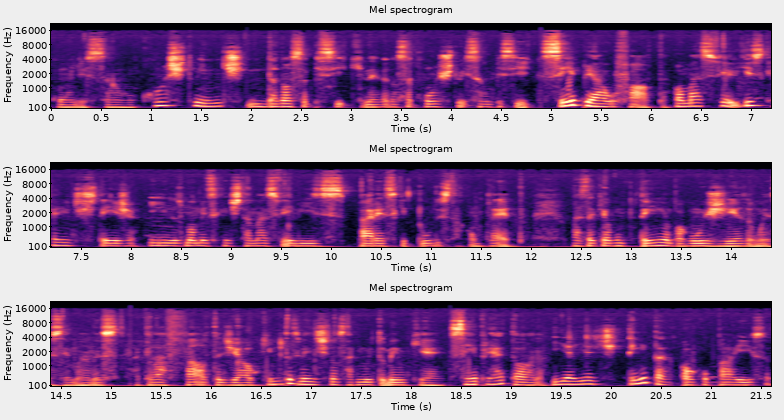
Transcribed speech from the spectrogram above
condição constituinte da nossa psique, né, da nossa constituição psíquica. Sempre algo falta. Por mais feliz que a gente esteja e nos momentos que a gente está mais feliz, parece que tudo está completo mas daqui a algum tempo, alguns dias, algumas semanas, aquela falta de algo que muitas vezes a gente não sabe muito bem o que é, sempre retorna. E aí a gente tenta ocupar isso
